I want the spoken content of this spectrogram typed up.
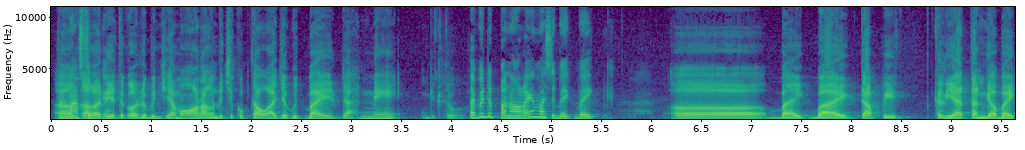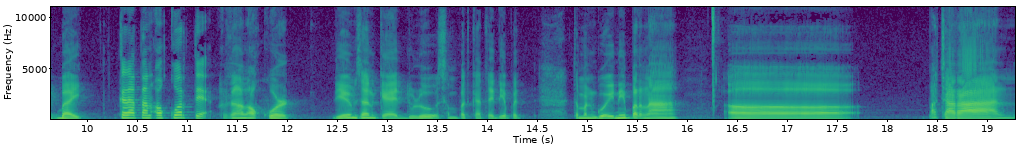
Termasuk kalau ya? dia tuh kalau udah benci sama orang udah cukup tahu aja goodbye dah nek gitu. Tapi depan orangnya masih baik-baik. eh baik-baik tapi kelihatan gak baik-baik. Kelihatan awkward ya? Kelihatan awkward. Dia misalnya kayak dulu sempat katanya dia teman gue ini pernah eh pacaran,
